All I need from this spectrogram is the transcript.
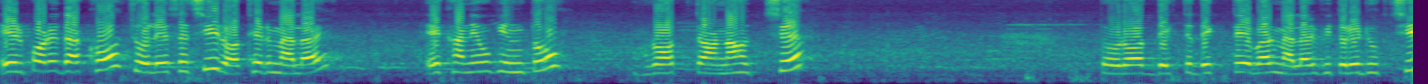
এরপরে দেখো, চলে এসেছি রথের মেলায়। এখানেও কিন্তু রথ টানা হচ্ছে। তো রথ দেখতে দেখতে এবার মেলার ভিতরে ঢুকছি।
